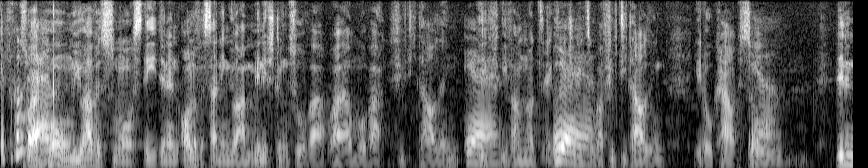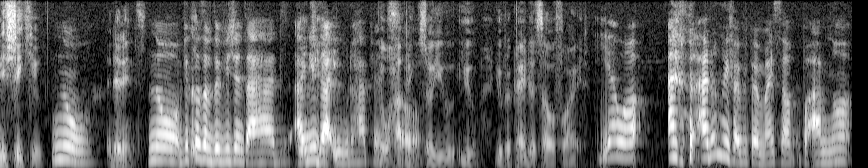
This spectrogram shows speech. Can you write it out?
it's good. So at home you have a small stage, and then all of a sudden you are ministering to over um, over fifty thousand. Yeah. If, if I'm not exaggerating, yeah. over fifty thousand, you know, crowd. So Yeah. didn't it shake you? No, It didn't. no, because of the visions I had, I knew that it would happen. It will happen. so- So you you you prepared yourself for it. Yeah, well, I, I don't know if I prepare myself, but I'm not.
